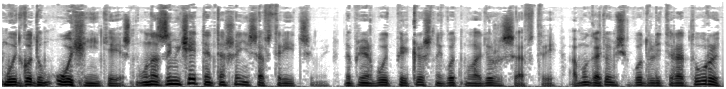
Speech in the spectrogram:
будет годом очень интересным. У нас замечательные отношения с австрийцами. Например, будет перекрестный год молодежи с Австрией. А мы готовимся к году литературы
